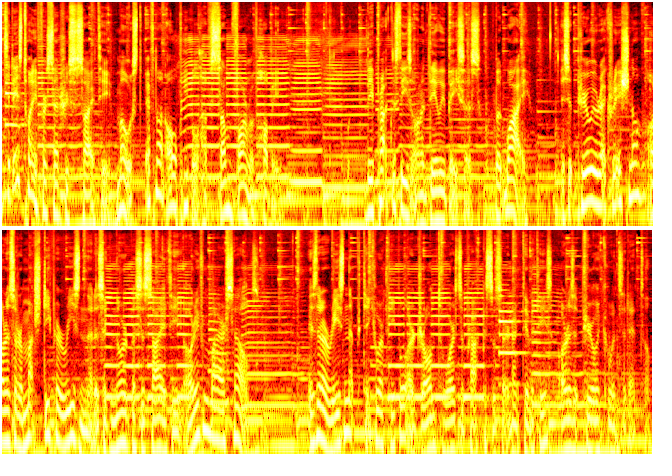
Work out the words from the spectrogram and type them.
In today's 21st century society, most, if not all people, have some form of hobby. They practice these on a daily basis, but why? Is it purely recreational, or is there a much deeper reason that is ignored by society or even by ourselves? Is there a reason that particular people are drawn towards the practice of certain activities, or is it purely coincidental?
